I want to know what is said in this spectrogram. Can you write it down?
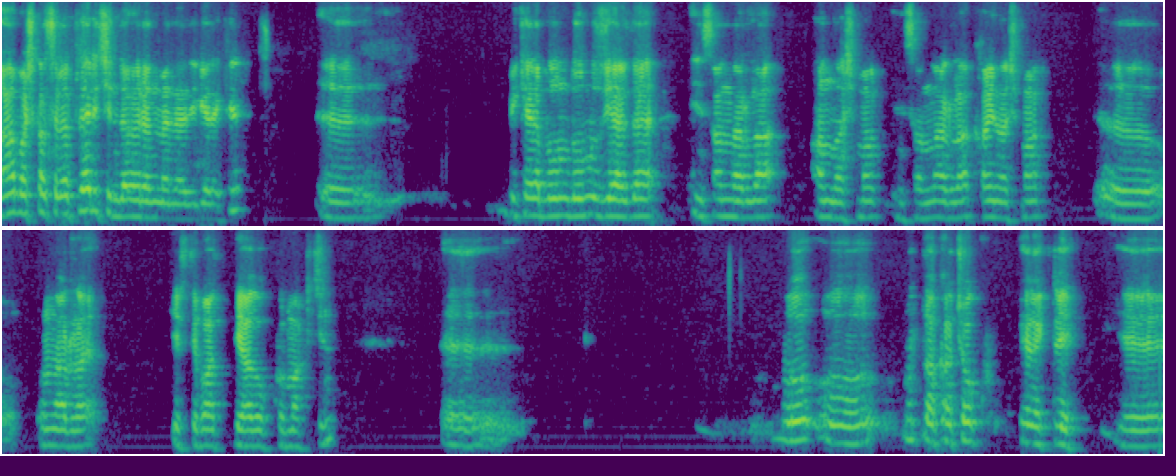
daha başka sebepler için de öğrenmeleri gerekir. E, bir kere bulunduğumuz yerde insanlarla anlaşmak, insanlarla kaynaşmak, onlarla irtibat, diyalog kurmak için e, bu e, mutlaka çok gerekli e,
